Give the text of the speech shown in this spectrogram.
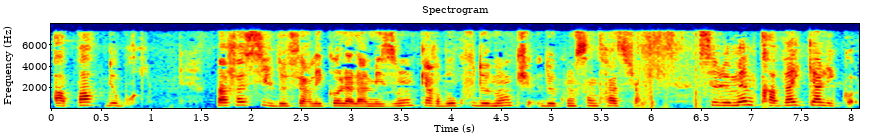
a pas de bruit. Pas facile de faire l'école à la maison, car beaucoup de manque de concentration. C'est le même travail qu'à l'école.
